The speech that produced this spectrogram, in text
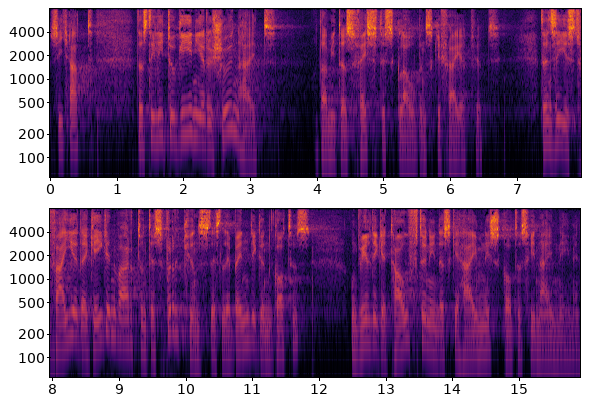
sich hat, dass die Liturgie in ihrer Schönheit und damit das Fest des Glaubens gefeiert wird. Denn sie ist Feier der Gegenwart und des Wirkens des lebendigen Gottes und will die Getauften in das Geheimnis Gottes hineinnehmen.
